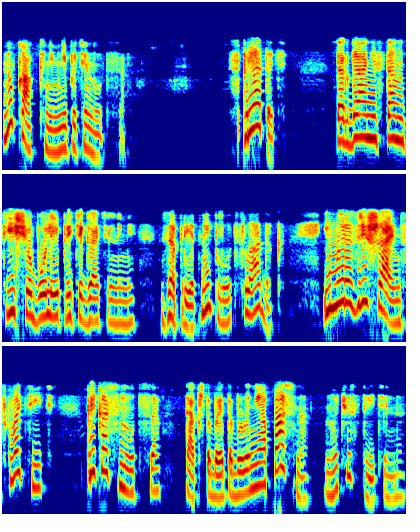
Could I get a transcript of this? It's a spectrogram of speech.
ну как к ним не потянуться? Спрятать? Тогда они станут еще более притягательными. Запретный плод сладок. И мы разрешаем схватить, прикоснуться, так, чтобы это было не опасно, но чувствительно.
